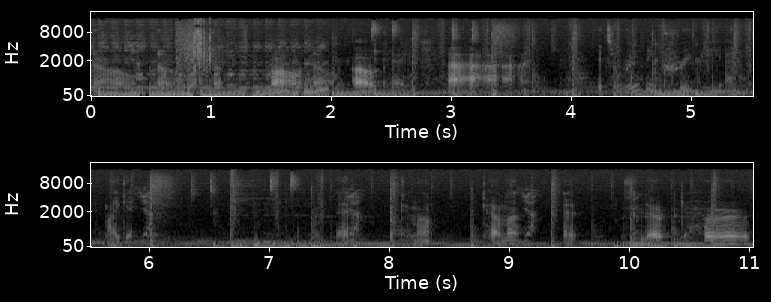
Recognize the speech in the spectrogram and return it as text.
no, no, no, no. Oh no. Okay. Ah, ah, ah, ah. It's really creepy. I don't like it. Yeah. Eh, come on, come on. Eh, flip the herb.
